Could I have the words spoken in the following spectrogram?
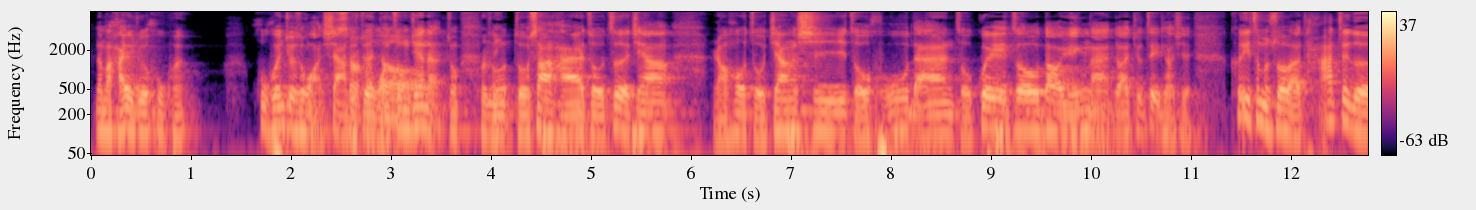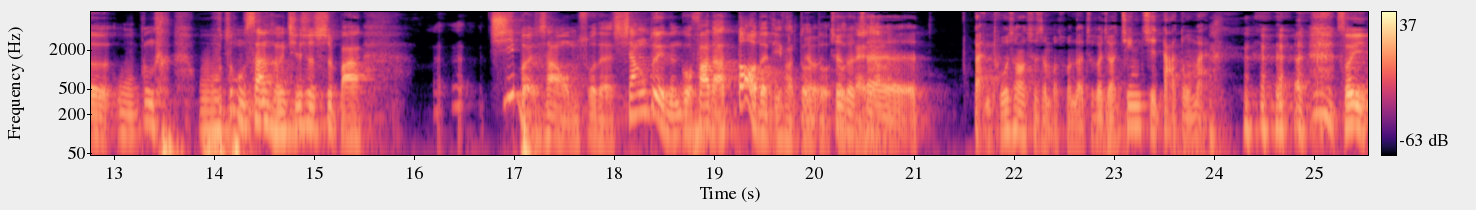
那么还有就是沪昆，沪昆就是往下的，就是往中间的，中昆明走走上海，走浙江，然后走江西，走湖南，走贵州到云南，对吧？就这条线，可以这么说吧，它这个五更 五纵三横其实是把。呃基本上我们说的相对能够发达到的地方都都这个在版图上是怎么说呢？这个叫经济大动脉。所以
